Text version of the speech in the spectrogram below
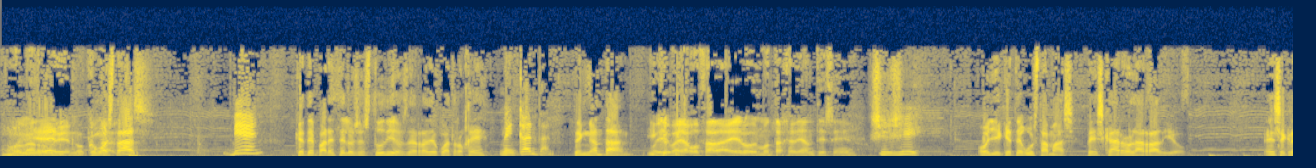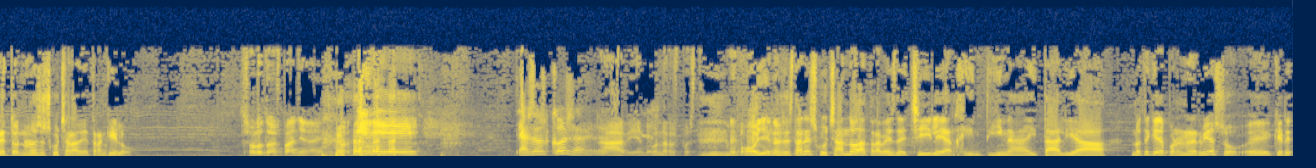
Muy Hola, bien. Rubén, ¿qué ¿Cómo tal? estás? Bien, ¿Qué te parecen los estudios de Radio 4G? me encantan. ¿Te encantan? ¿Y Oye, vaya gozada, ¿eh? Lo del montaje de antes, ¿eh? Sí, sí. Oye, ¿qué te gusta más? ¿Pescar o la radio? En secreto, no nos escucha nadie, tranquilo. Solo toda España, ¿eh? Eh, las dos cosas. ah, bien, buena respuesta. Oye, nos están escuchando a través de Chile, Argentina, Italia. ¿No te quiere poner nervioso? Eh, ¿quere-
